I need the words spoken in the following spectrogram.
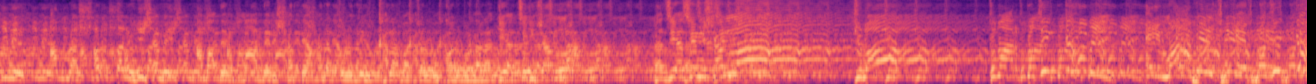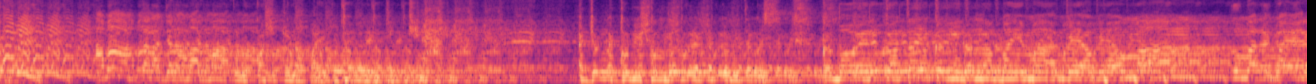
দিবে। আমরা আমাদের মাদের সাথে আমরা কোনোদিন খারাপ আচরণ করব না। রাজি ইনশাআল্লাহ? রাজি যুবক তোমার প্রতিজ্ঞা হবে। এই মাহফিল থেকে প্রতিজ্ঞা হবে। আমার দ্বারা যেন আমার মা কোনো কষ্ট না পায়, কথা বলেন জন্য কবি সুন্দর করে গায়ের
